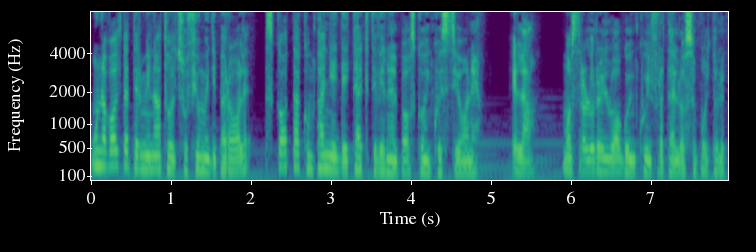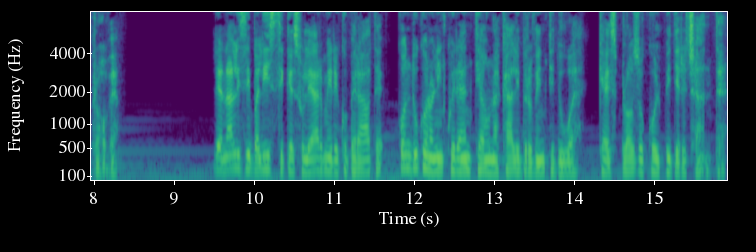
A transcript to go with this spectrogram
Una volta terminato il suo fiume di parole, Scott accompagna i detective nel bosco in questione e là mostra loro il luogo in cui il fratello ha sepolto le prove. Le analisi balistiche sulle armi recuperate conducono gli inquirenti a una calibro 22 che ha esploso colpi di recente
